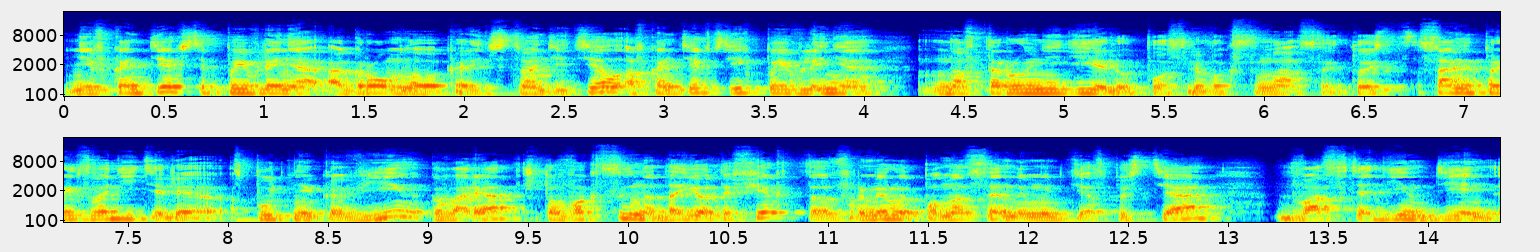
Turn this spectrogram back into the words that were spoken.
не в контексте появления огромного количества антител, а в контексте их появления на вторую неделю после вакцинации. То есть сами производители спутника Ви говорят, что вакцина дает эффект, формирует полноценный иммунитет спустя 21 день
